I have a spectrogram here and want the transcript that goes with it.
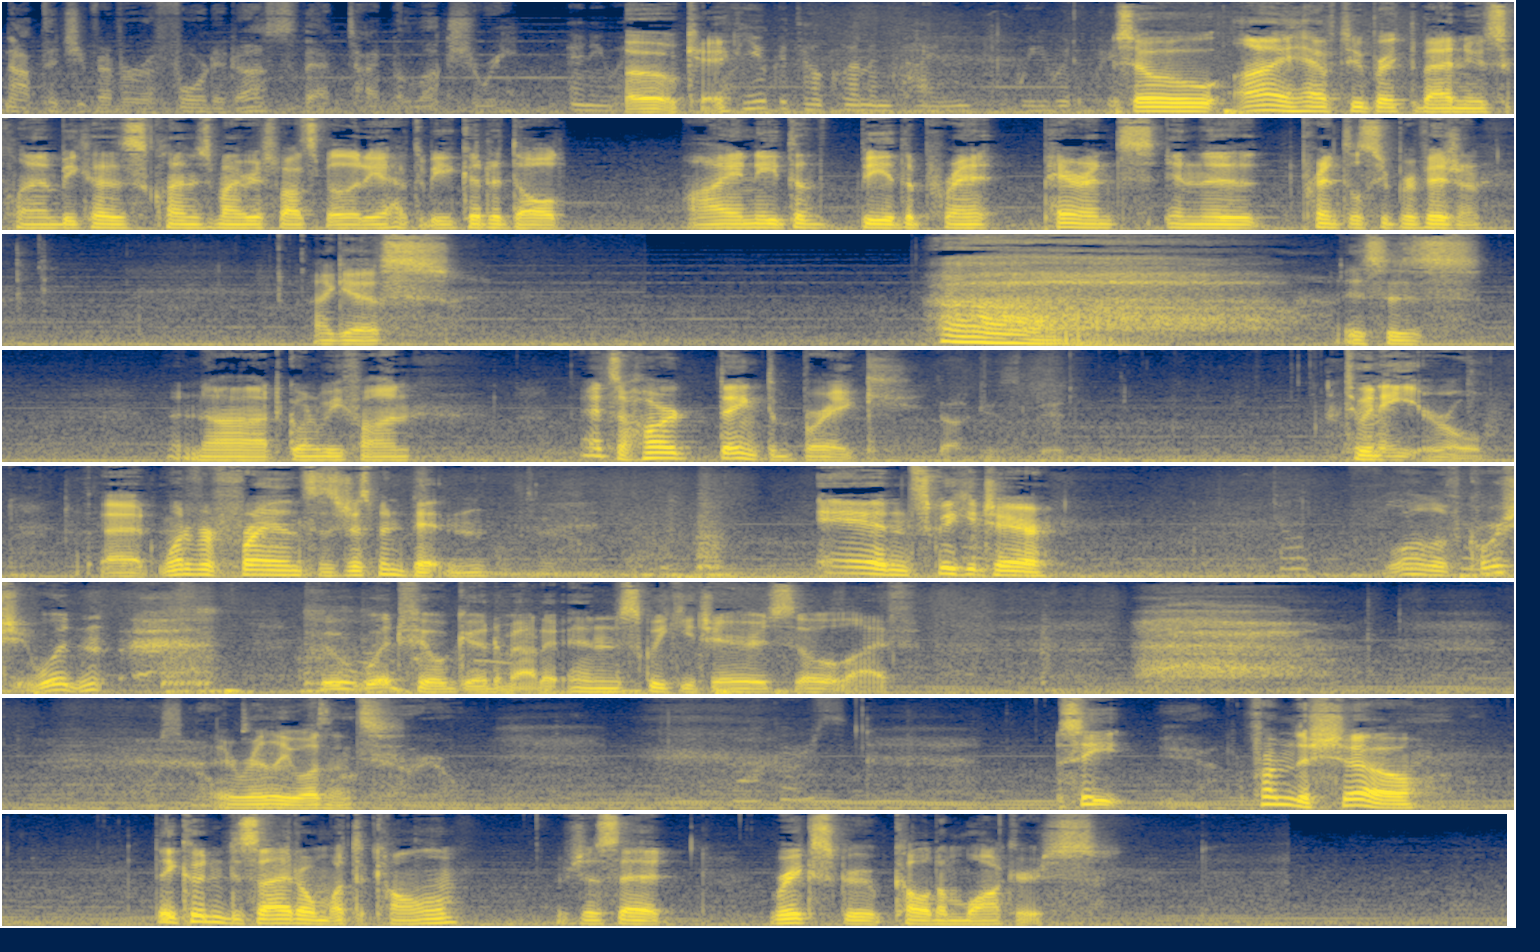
Not that you've ever afforded us that type of luxury. Anyway. Okay. If you could tell Clementine, we would appreciate So I have to break the bad news to Clem because Clem's my responsibility. I have to be a good adult. I need to be the parent, parents in the parental supervision. I guess. this is not going to be fun. It's a hard thing to break to an eight year old that one of her friends has just been bitten. And squeaky chair. Well, of course you wouldn't. Who would feel good about it? And squeaky chair is still alive. There really wasn't. See, from the show, they couldn't decide on what to call them. It was just that Rick's group called them walkers.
